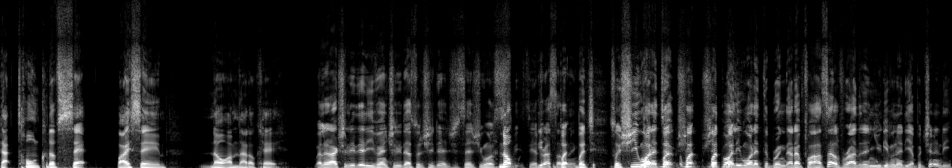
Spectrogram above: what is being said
that tone could have set by saying, No, I'm not okay. Well, it actually did. Eventually, that's what she did. She said she wants No, to, speak, to address but- something. but- so she wanted but- to. She, but- she but- probably wanted to bring that up for herself rather than you giving her the opportunity.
